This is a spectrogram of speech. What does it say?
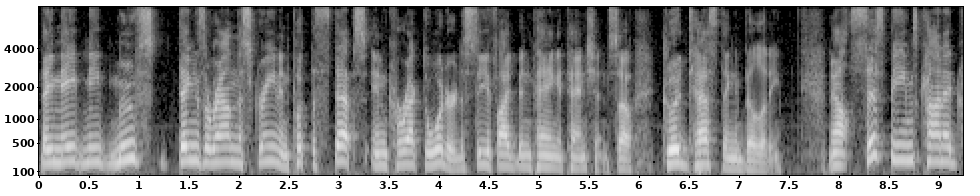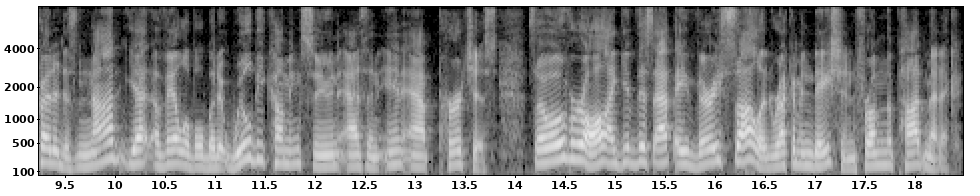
They made me move things around the screen and put the steps in correct order to see if I'd been paying attention. So good testing ability. Now, CECBEMS ConEd credit is not yet available, but it will be coming soon as an in-app purchase. So overall, I give this app a very solid recommendation from the Podmedic.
